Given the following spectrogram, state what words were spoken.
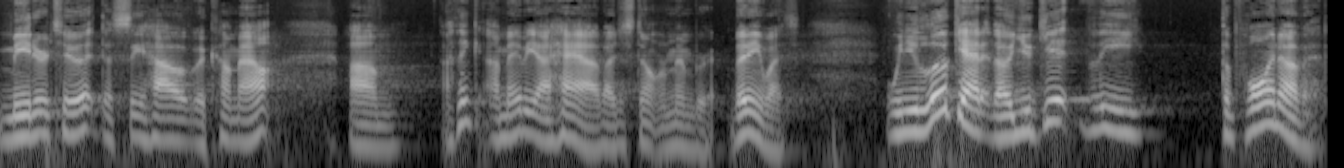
meter to it, to see how it would come out. Um, I think uh, maybe I have, I just don't remember it. But, anyways, when you look at it, though, you get the, the point of it.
